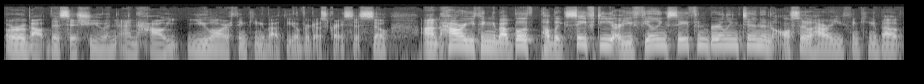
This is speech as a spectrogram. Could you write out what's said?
or about this issue and, and how you all are thinking about the overdose crisis. So, um, how are you thinking about both public safety? Are you feeling safe in Burlington? And also, how are you thinking about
